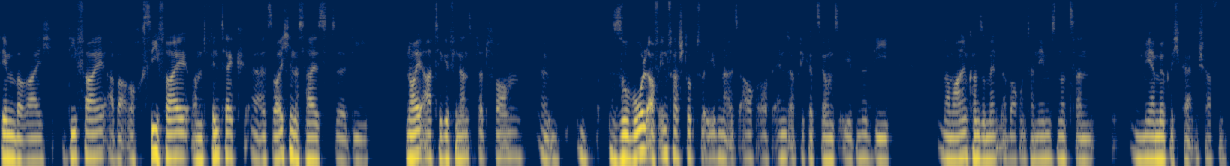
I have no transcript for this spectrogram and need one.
Themenbereich DeFi, aber auch CeFi und Fintech äh, als solchen. Das heißt, äh, die neuartige Finanzplattformen, äh, sowohl auf Infrastrukturebene als auch auf Endapplikationsebene, die normalen Konsumenten, aber auch Unternehmensnutzern mehr Möglichkeiten schaffen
